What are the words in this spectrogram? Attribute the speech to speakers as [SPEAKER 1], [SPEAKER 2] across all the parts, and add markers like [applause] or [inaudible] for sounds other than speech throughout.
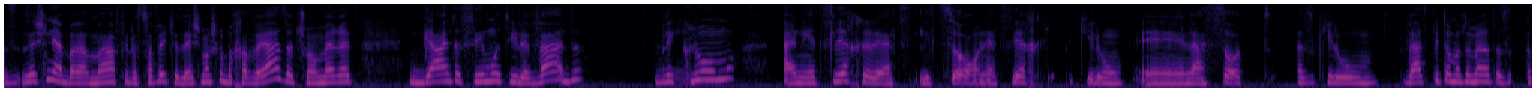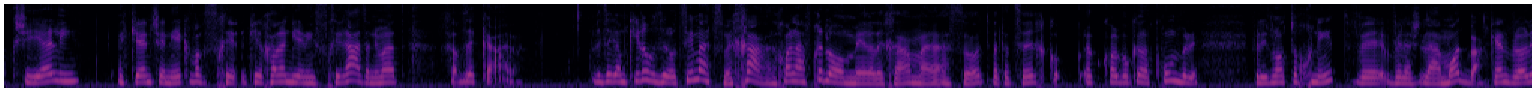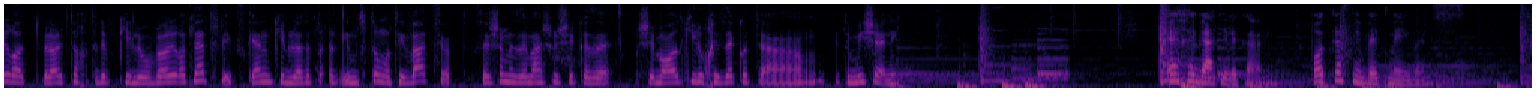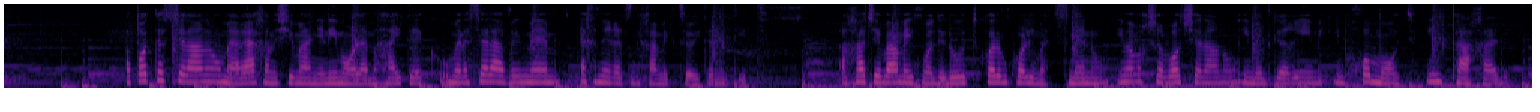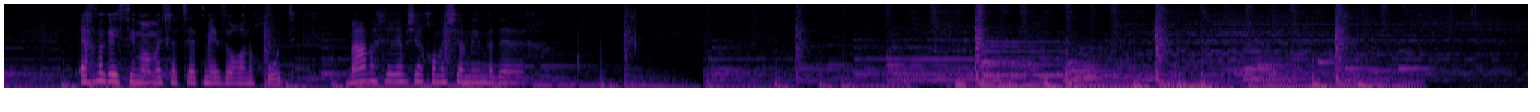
[SPEAKER 1] זה שנייה ברמה הפילוסופית של זה, יש משהו בחוויה הזאת שאומרת, גם אם תשימו אותי לבד, בלי כלום, אני אצליח ליצ... ליצור, אני אצליח כאילו אה, לעשות. אז כאילו, ואז פתאום את אומרת, אז, אז כשיהיה לי, כן, שאני אהיה כבר שכירה, כאילו, חייב להגיד, אני שכירה, אז אני אומרת, עכשיו זה קל. וזה גם כאילו, זה להוציא מעצמך, נכון? אף אחד לא אומר לך מה לעשות, ואתה צריך כל, בוקר לקום ול, ולבנות תוכנית ו, ולעמוד בה, כן? ולא לראות, ולא לפתוח את הלב, כאילו, ולא לראות נטפליקס, כן? כאילו, לתת, למצוא את המוטיבציות. אז יש שם איזה משהו שכזה, שמאוד כאילו חיזק אותה, את המי שאני.
[SPEAKER 2] איך הגעתי לכאן? פודקאסט מבית מייבנס. הפודקאסט שלנו מארח אנשים מעניינים מעולם ההייטק ומנסה להבין מהם איך נראית צמיחה מקצועית אמיתית. אחת שבאה מהתמודדות קודם כל עם עצמנו, עם המחשבות שלנו, עם אתגרים, עם חומות, עם פחד. איך מגייסים אומץ לצאת מאזור הנוחות? מה המחירים שאנחנו משלמים בדרך?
